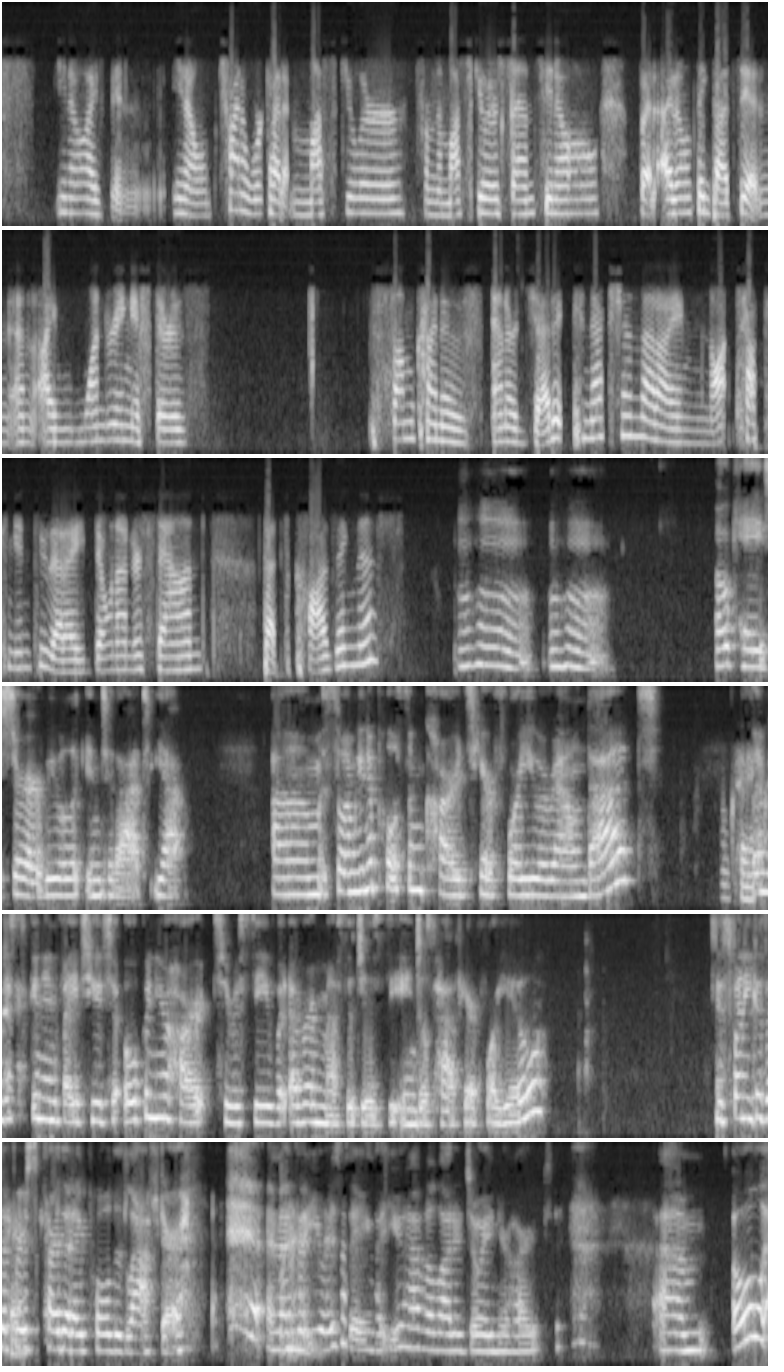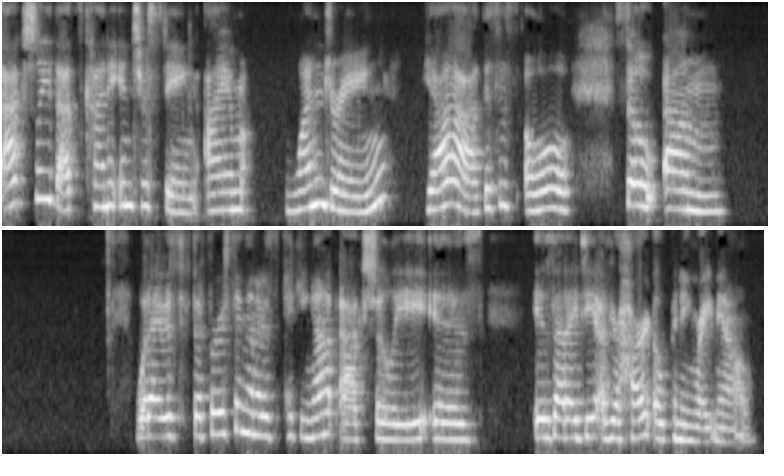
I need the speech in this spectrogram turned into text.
you know, I've been, you know, trying to work at it muscular from the muscular sense, you know, but I don't think that's it. And, and I'm wondering if there's some kind of energetic connection that I'm not tapping into that I don't understand that's causing this. Mhm. Mhm. Okay, sure. We will look into that. Yeah. Um, so I'm going to pull some cards here for you around that. Okay. So I'm just going to invite you to open your heart to receive whatever messages the angels have here for you. It's funny because the first card that I pulled is laughter. and that's what you were saying, that you have a lot of joy in your heart. Um, oh, actually, that's kind of interesting. I'm wondering Yeah, this is oh. So um what I was the first thing that I was picking up actually is is that idea of your heart opening right now.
